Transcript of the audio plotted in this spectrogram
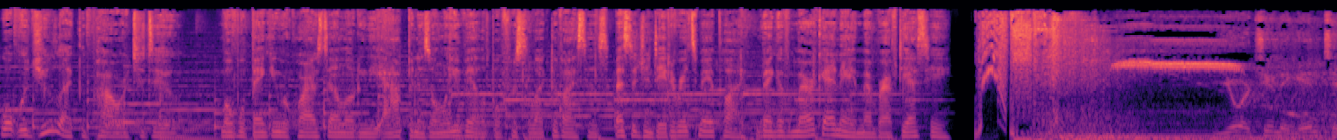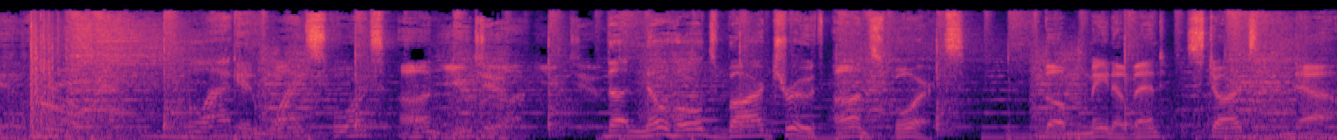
What would you like the power to do? Mobile banking requires downloading the app and is only available for select devices. Message and data rates may apply. Bank of America and a member FDIC. You're tuning into Black and White Sports on YouTube. The no holds barred truth on sports. The main event starts now.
